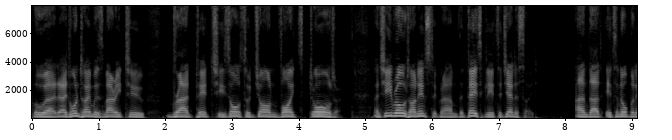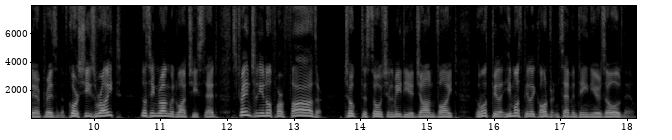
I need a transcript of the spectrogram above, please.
who uh, at one time was married to Brad Pitt. She's also Jon Voight's daughter. And she wrote on Instagram that basically it's a genocide and that it's an open air prison. Of course, she's right. Nothing wrong with what she said. Strangely enough, her father took to social media, Jon Voight. Must like, he must be like 117 years old now.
